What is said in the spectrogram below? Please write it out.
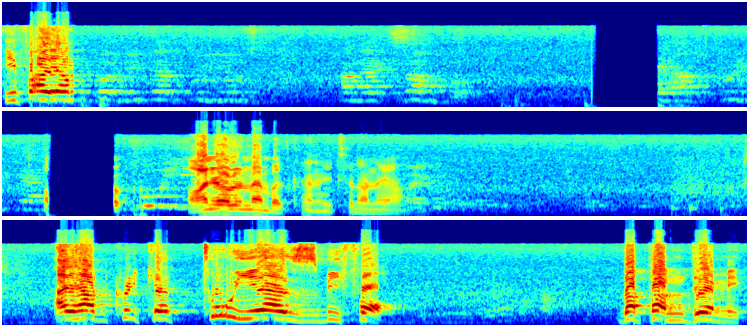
if I am permitted to use an example, I have cricket Honorable member, can you turn on your? I had cricket two years before the pandemic.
